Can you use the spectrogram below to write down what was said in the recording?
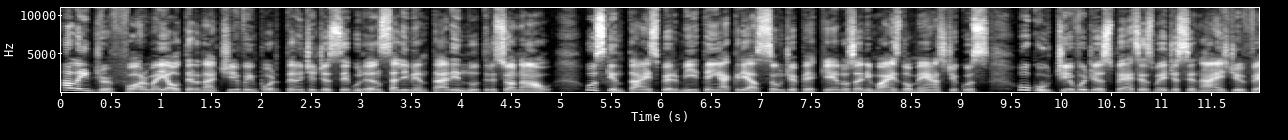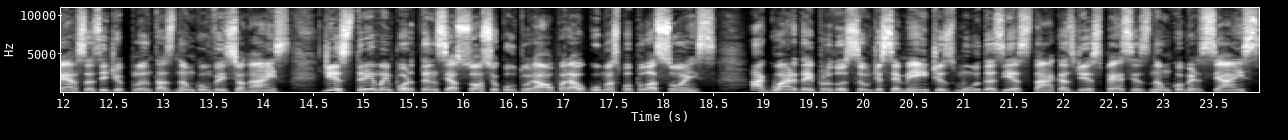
além de forma e alternativa importante de segurança alimentar e nutricional. Os quintais permitem a criação de pequenos animais domésticos, o cultivo de espécies medicinais diversas e de plantas não convencionais de extrema importância sociocultural para algumas populações, a guarda e produção de sementes, mudas e estacas de espécies não comerciais,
